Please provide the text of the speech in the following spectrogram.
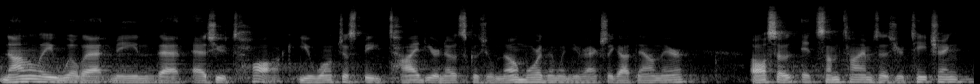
not only will that mean that as you talk, you won't just be tied to your notes because you'll know more than when you've actually got down there. Also, it sometimes as you're teaching,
